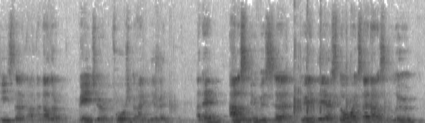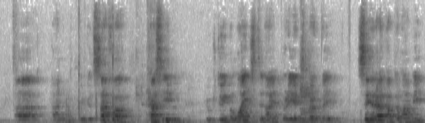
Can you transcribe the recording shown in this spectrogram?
he's a, a, another major force behind the event. And then Alison, who was uh, doing the uh, stall outside, Alison Liu, uh, and we've got Safa, Kasim, who was doing the lights tonight very expertly, Sarah Abdulhamid,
